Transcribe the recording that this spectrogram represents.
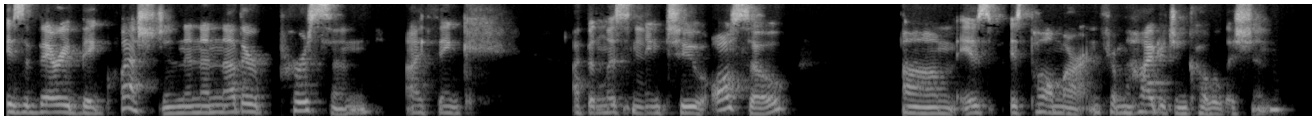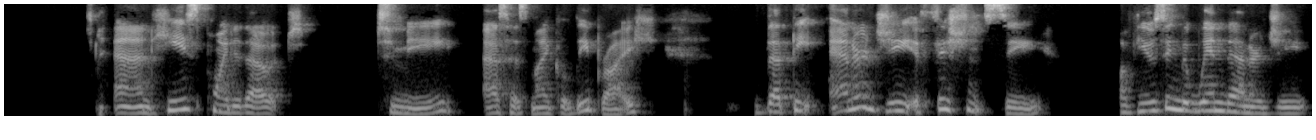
is a very big question. And another person, I think, I've been listening to also um, is is Paul Martin from the Hydrogen Coalition, and he's pointed out to me, as has Michael Liebreich, that the energy efficiency of using the wind energy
